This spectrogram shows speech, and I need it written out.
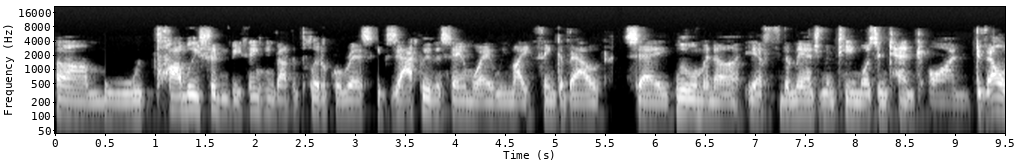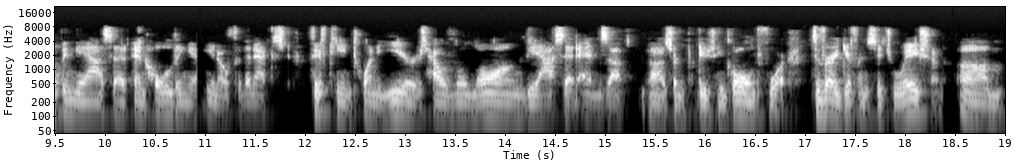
Um, we probably shouldn't be thinking about the political risk exactly the same way we might think about, say, Lumina if the management team was intent on developing the asset and holding it, you know, for the next 15, 20 years, however long the asset ends up uh, sort of producing gold for. It's a very different situation. Um,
